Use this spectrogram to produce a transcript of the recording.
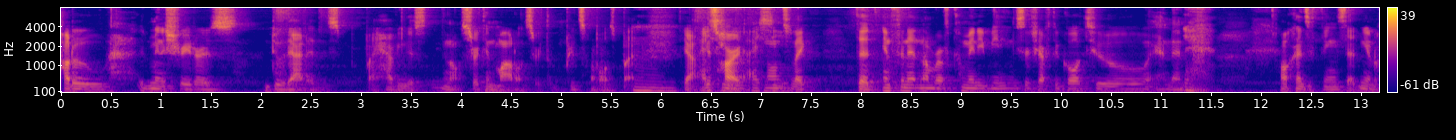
how do administrators do that? Is by having this you know certain model and certain principles but Mm, yeah I it's see, hard. I you know, it's like the infinite number of committee meetings that you have to go to and then Yeah. all kinds of things that you know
